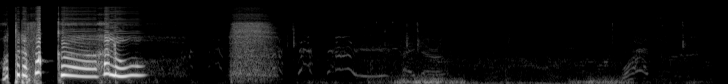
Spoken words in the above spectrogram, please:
What the fuck? Uh, hello? Hi, Daryl. What? Hello? Oh, fuck. They hate in time. Daryl's hacking. I shot at Daryl and my bullet went invisible.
